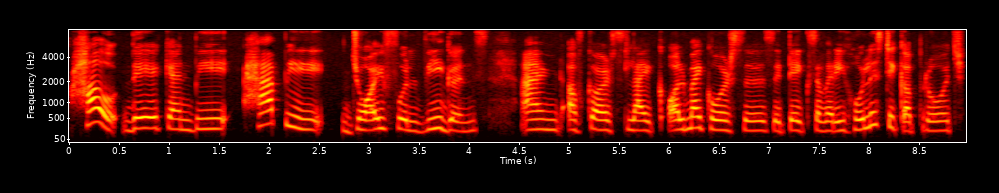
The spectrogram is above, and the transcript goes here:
how they can be happy joyful vegans. And of course like all my courses it takes a very holistic approach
